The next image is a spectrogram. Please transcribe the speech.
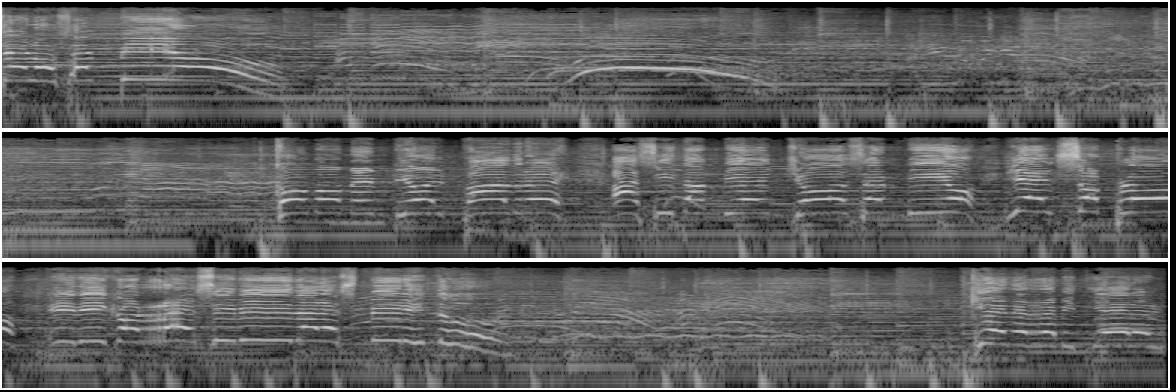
se los envío. Como me envió el Padre, así también yo os envío. Y él sopló y dijo, recibid el Espíritu. Quienes remitieren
